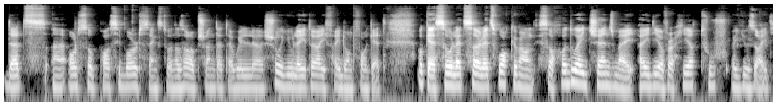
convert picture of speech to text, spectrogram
That's uh, also possible thanks to another option that I will uh, show you later if I don't forget. Okay, so let's uh, let's work around. So how do I change my ID over here to a user ID?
